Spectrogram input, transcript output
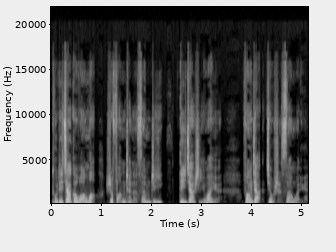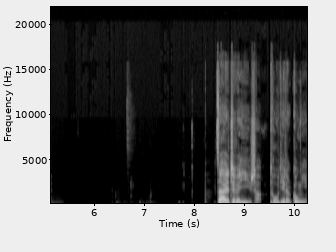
土地价格往往是房产的三分之一，地价是一万元。房价就是三万元。在这个意义上，土地的供应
